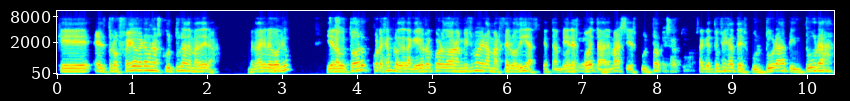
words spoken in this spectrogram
que el trofeo era una escultura de madera, ¿verdad, Gregorio? Y el autor, por ejemplo, de la que yo recuerdo ahora mismo era Marcelo Díaz, que también es poeta, además, y escultor. O sea que tú fíjate, escultura, pintura,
